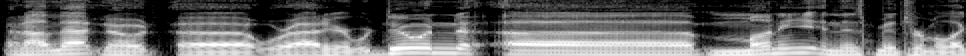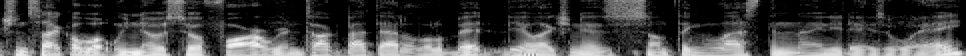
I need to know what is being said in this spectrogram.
and on that note, uh, we're out here. We're doing uh, money in this midterm election cycle. What we know so far, we're going to talk about that a little bit. The election is something less than ninety days away.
